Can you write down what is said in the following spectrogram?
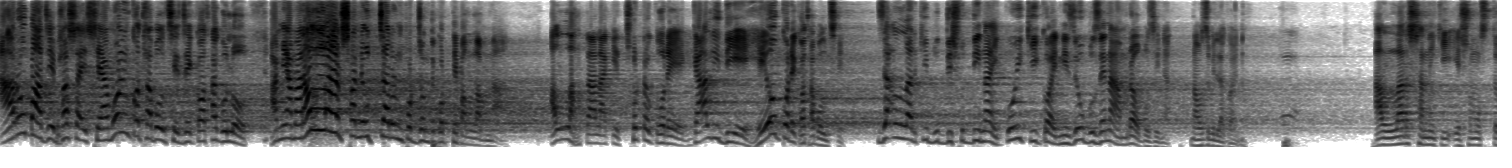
আরও বাজে ভাষায় সে এমন কথা বলছে যে কথাগুলো আমি আমার আল্লাহর সামনে উচ্চারণ পর্যন্ত করতে পারলাম না। আল্লাহ তালাকে ছোট করে গালি দিয়ে হেও করে কথা বলছে যে আল্লাহর কি বুদ্ধি শুদ্ধি নাই, কই কি কয় নিজেও বুঝে না, আমরাও বুঝি না, নাউজুবিল্লাহ কয় না। আল্লাহর সামনে কি এ সমস্ত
